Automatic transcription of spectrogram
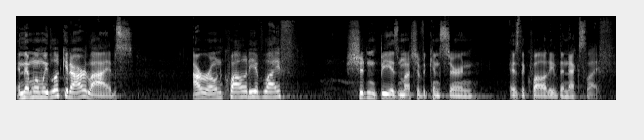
And then when we look at our lives, our own quality of life shouldn't be as much of a concern as the quality of the next life.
